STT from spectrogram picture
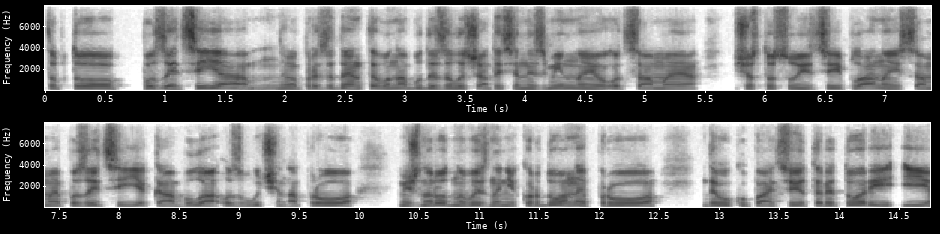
Тобто, позиція президента вона буде залишатися незмінною, от саме що стосується і плану, і саме позиції, яка була озвучена про міжнародно визнані кордони, про деокупацію територій. І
